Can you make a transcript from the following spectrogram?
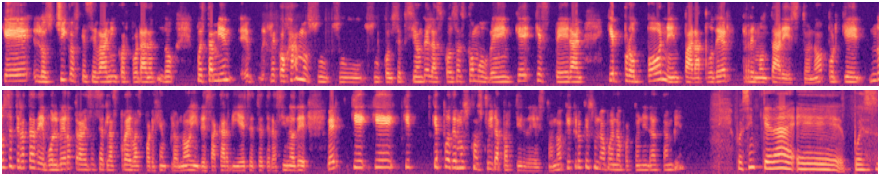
que los chicos que se van incorporando, pues también eh, recojamos su, su, su, concepción de las cosas, cómo ven, qué, qué esperan, qué proponen para poder remontar esto, ¿no? Porque no se trata de volver otra vez a hacer las pruebas, por ejemplo, ¿no? Y de sacar 10, etcétera, sino de ver qué, qué, qué, podemos construir a partir de esto, ¿no? Que creo que es una buena oportunidad también. Pues sí, queda eh, pues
